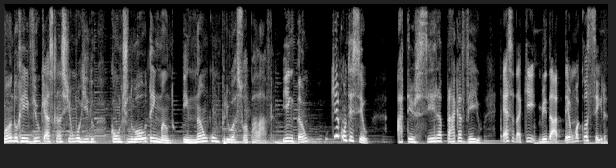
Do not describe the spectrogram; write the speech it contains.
Quando o rei viu que as rãs tinham morrido, continuou teimando e não cumpriu a sua palavra. E então, o que aconteceu? A terceira praga veio. Essa daqui me dá até uma coceira.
